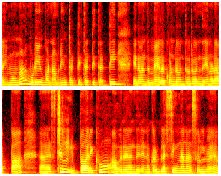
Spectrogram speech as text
டைமும் உன்னால் முடியும் கண்ணா அப்படின்னு தட்டி தட்டி தட்டி என்னை வந்து மேலே கொண்டு வந்தவர் வந்து என்னோடய அப்பா. ஸ்டில் இப்போ வரைக்கும் அவர் வந்து எனக்கு ஒரு blessing தான் நான் சொல்வேன்.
